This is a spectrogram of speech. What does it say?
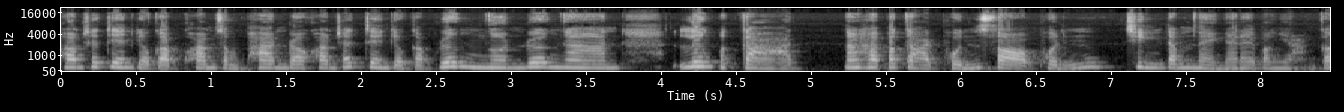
ความชัดเจนเกี่ยวกับความสัมพันธ์ รอความชัดเจนเกี่ยวกับเรื่องเงินเรื่องงาน เรื่องประกาศ นะคะ ประกาศผลสอบผลชิงตำแหน่งอะไรบางอย่าง ก็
